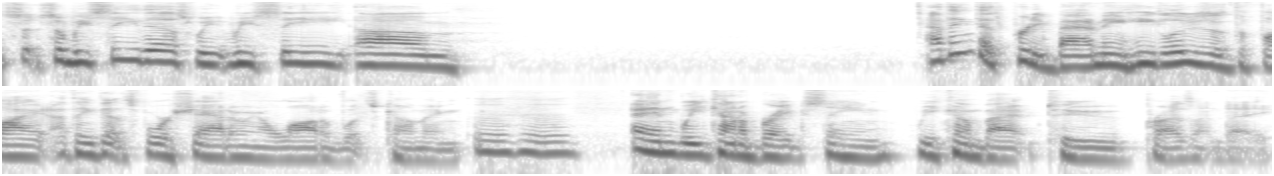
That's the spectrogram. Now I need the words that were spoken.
so, so we see this we we see um i think that's pretty bad. I mean he loses the fight. I think that's foreshadowing a lot of what's coming. Mm-hmm. and we kind of break scene. We come back to present day.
